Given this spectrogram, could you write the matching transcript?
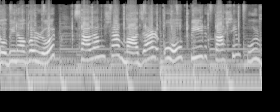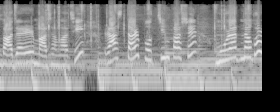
নবীনগর রোড সালামশাহ মাজার ও পীর কাশিমপুর বাজারের মাঝামাঝি রাস্তার পশ্চিম পাশে মুরাদনগর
